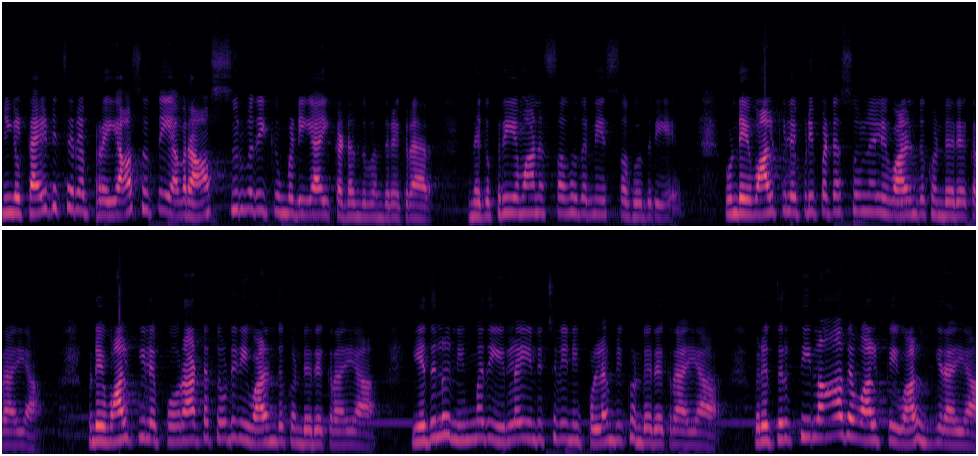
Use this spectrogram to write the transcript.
நீங்கள் கைடிச்சிற பிரயாசத்தை அவர் ஆசிர்வதிக்கும்படியாய் கடந்து வந்திருக்கிறார். எனக்கு பிரியமான சகோதரனே சகோதரியே உன்னுடைய வாழ்க்கையில் எப்படிப்பட்ட சூழ்நிலை வாழ்ந்து கொண்டு இருக்கிறாயா உன்னுடைய வாழ்க்கையில போராட்டத்தோடு நீ வாழ்ந்து கொண்டிருக்கிறாயா? எதிலும் நிம்மதி இல்லை என்று சொல்லி நீ புலம்பிக் கொண்டிருக்கிறாயா? ஒரு திருப்தி இல்லாத வாழ்க்கை வாழ்கிறாயா?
